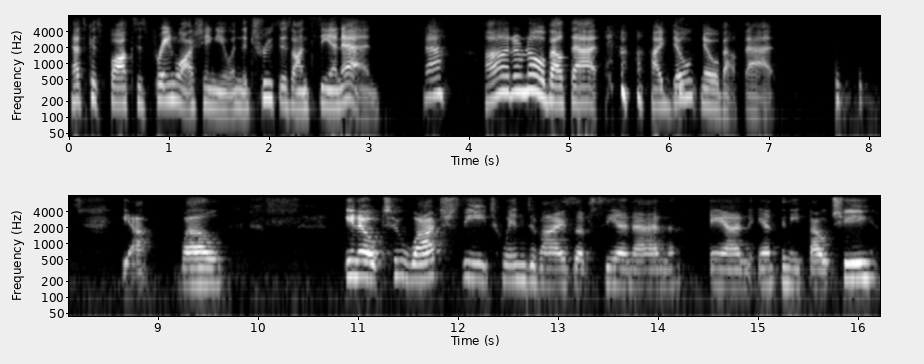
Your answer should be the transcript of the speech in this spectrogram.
that's because Fox is brainwashing you and the truth is on CNN." Eh, I don't know about that. I don't know about that. Yeah. Well, You know, to watch the twin demise of CNN and Anthony Fauci,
